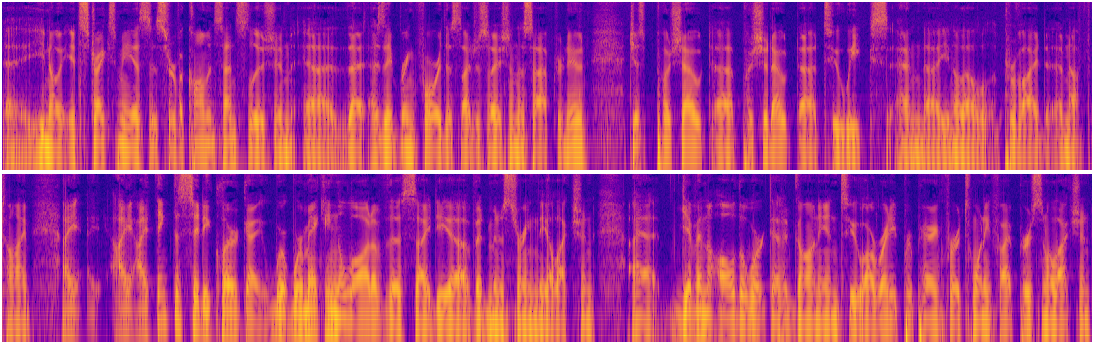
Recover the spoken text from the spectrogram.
uh, you know, it strikes me as a sort of a common sense solution uh, that as they bring forward this legislation this afternoon, just push out uh, push it out uh, two weeks, and uh, you know they'll provide enough time. I I, I think the city clerk I, we're, we're, making a lot of this idea of administering the election, uh, given all the work that had gone into already preparing for a 25 person election,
